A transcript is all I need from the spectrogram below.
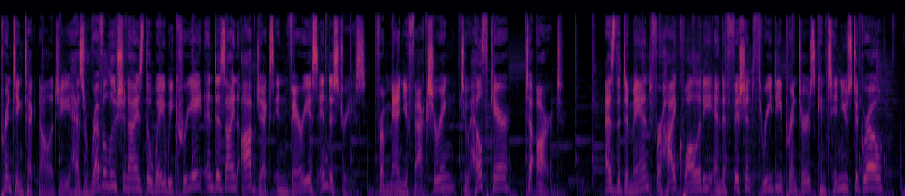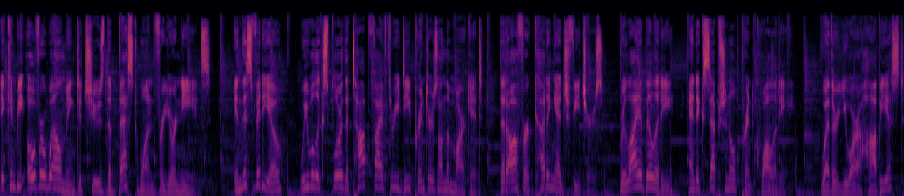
printing technology has revolutionized the way we create and design objects in various industries, from manufacturing to healthcare to art. As the demand for high quality and efficient 3D printers continues to grow, it can be overwhelming to choose the best one for your needs. In this video, we will explore the top 5 3D printers on the market that offer cutting edge features, reliability, and exceptional print quality. Whether you are a hobbyist,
